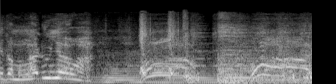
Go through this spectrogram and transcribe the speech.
kita mengadu nyawa. Oh! Oh!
